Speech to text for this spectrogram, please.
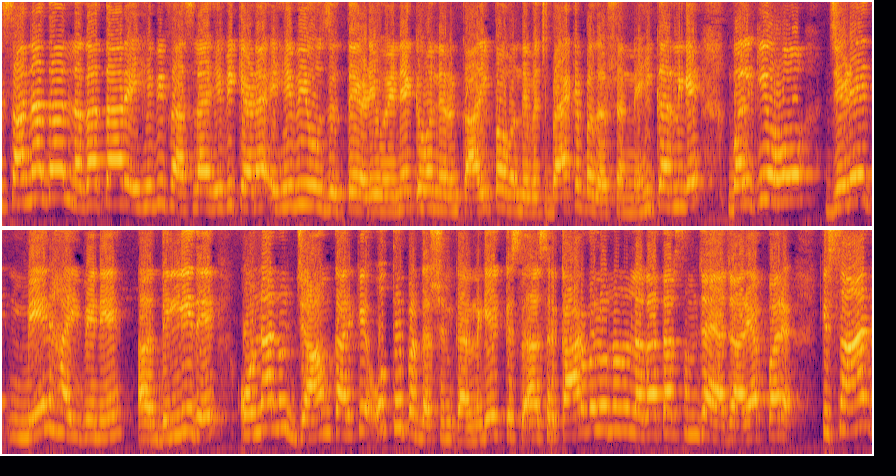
ਕਿਸਾਨਾਂ ਦਾ ਲਗਾਤਾਰ ਇਹ ਵੀ ਫੈਸਲਾ, ਇਹ ਵੀ ਕਹਿਣਾ, ਇਹ ਵੀ ਉਸ ਉੱਤੇ ਅੜੇ ਹੋਏ ਨੇ ਕਿ ਉਹ ਨਿਰੰਕਾਰੀ ਭਵਨ ਦੇ ਵਿੱਚ ਬਹਿ ਕੇ ਪ੍ਰਦਰਸ਼ਨ ਨਹੀਂ ਕਰਨਗੇ, ਬਲਕਿ ਉਹ ਜਿਹੜੇ ਮੇਨ ਹਾਈਵੇ ਨੇ ਦਿੱਲੀ ਦੇ, ਉਹਨਾਂ ਨੂੰ ਜਾਮ ਕਰਕੇ ਉੱਥੇ ਪ੍ਰਦਰਸ਼ਨ ਕਰਨਗੇ। ਸਰਕਾਰ ਵੱਲੋਂ ਉਹਨਾਂ ਨੂੰ ਲਗਾਤਾਰ ਸਮਝਾਇਆ ਜਾ ਰਿਹਾ, ਪਰ ਕਿਸਾਨ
